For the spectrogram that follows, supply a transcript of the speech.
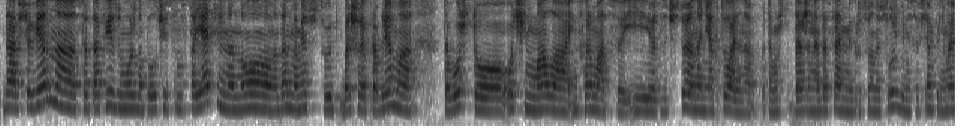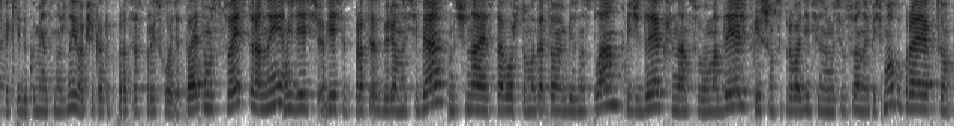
Да, все верно. Стартап-визу можно получить самостоятельно, но на данный момент существует большая проблема того, что очень мало информации, и зачастую она не актуальна, потому что даже иногда сами миграционные службы не совсем понимают, какие документы нужны и вообще как этот процесс происходит. Поэтому со своей стороны мы здесь весь этот процесс берем на себя, начиная с того, что мы готовим бизнес-план, пич-дек, финансовую модель, пишем сопроводительное мотивационное письмо по проекту.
